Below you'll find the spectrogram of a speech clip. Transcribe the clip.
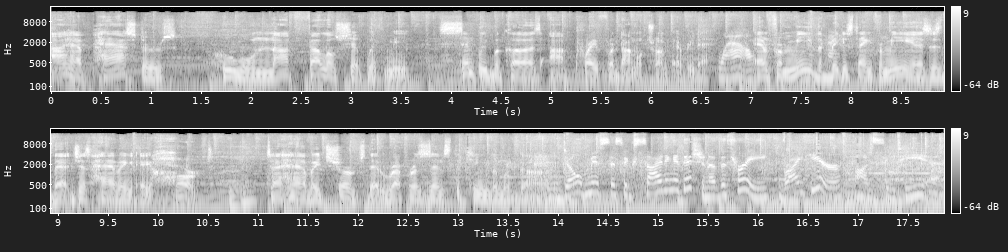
I have pastors who will not fellowship with me simply because I pray for Donald Trump every day. Wow. And for me, the okay. biggest thing for me is is that just having a heart mm -hmm. to have a church that represents the kingdom of God. Don't miss this exciting edition of The Three right here on CTN.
